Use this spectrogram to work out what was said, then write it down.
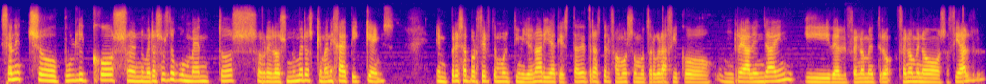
Se han hecho públicos eh, numerosos documentos sobre los números que maneja Epic Games, empresa por cierto multimillonaria que está detrás del famoso motor gráfico Unreal Engine y del fenómeno, social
